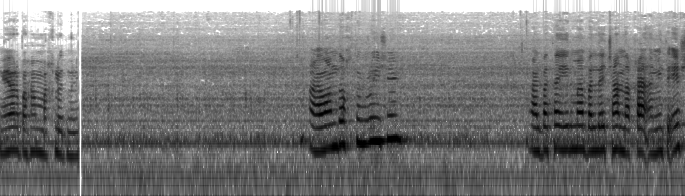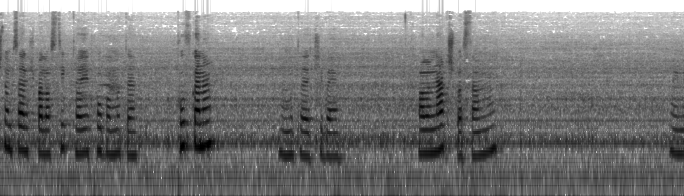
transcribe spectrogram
یا رو با هم مخلوط منیم او انداختم رویش البته ایر ما بله چند دقیقه امیت اشتم سرش پلاستیک تا خوب مت پوف کنه. مت چی باید حالا نقش بستم. این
